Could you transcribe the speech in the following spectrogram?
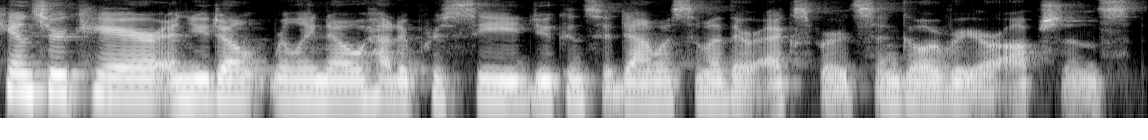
cancer care and you don't really know how to proceed you can sit down with some of their experts and go over your options.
